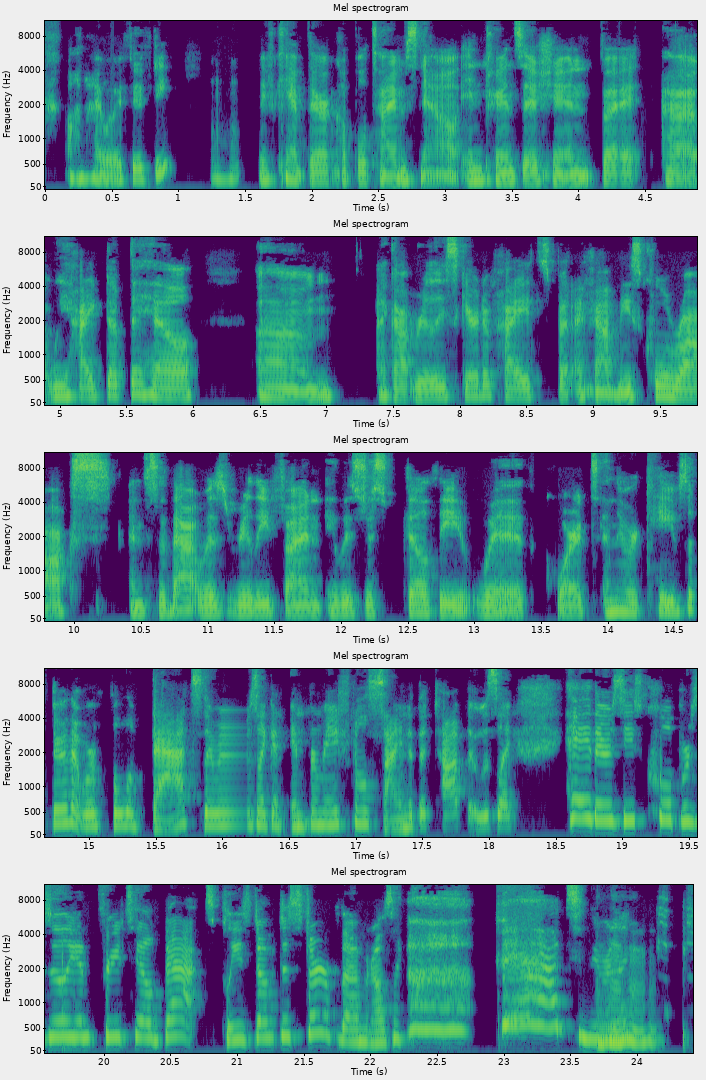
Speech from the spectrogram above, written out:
on Highway 50. Mhm. We've camped there a couple times now in transition, but uh, we hiked up the hill. Um, I got really scared of heights, but I found these cool rocks. And so that was really fun. It was just filthy with quartz. And there were caves up there that were full of bats. There was like an informational sign at the top that was like, hey, there's these cool Brazilian free tailed bats. Please don't disturb them. And I was like, oh, bats. And they were like, "Beep beep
